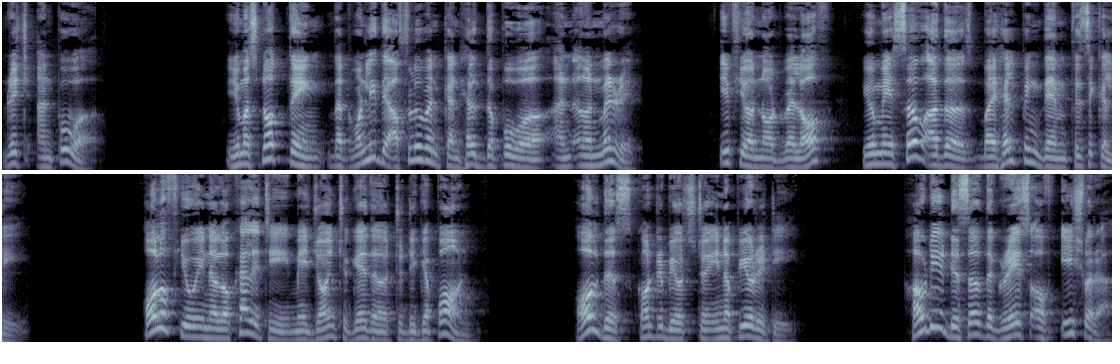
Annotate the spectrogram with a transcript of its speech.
rich and poor. You must not think that only the affluent can help the poor and earn merit. If you are not well off, you may serve others by helping them physically. All of you in a locality may join together to dig a pond. All this contributes to inner purity. How do you deserve the grace of Ishvara?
